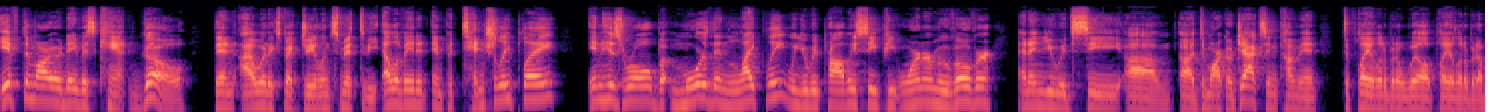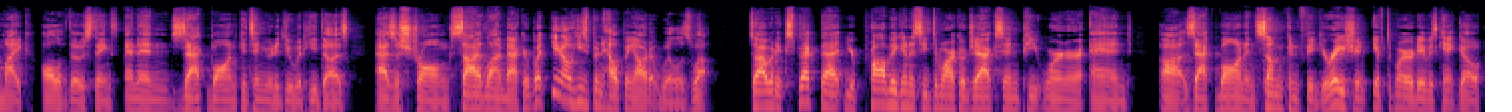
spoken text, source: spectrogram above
If Demario Davis can't go, then I would expect Jaylon Smith to be elevated and potentially play in his role. But more than likely, well, you would probably see Pete Werner move over, and then you would see um, uh, D'Marco Jackson come in to play a little bit of Will, play a little bit of Mike, all of those things, and then Zack Baun continuing to do what he does as a strong side linebacker. But you know he's been helping out at Will as well. So I would expect that you're probably going to see D'Marco Jackson, Pete Werner, and uh, Zack Baun in some configuration if Demario Davis can't go.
